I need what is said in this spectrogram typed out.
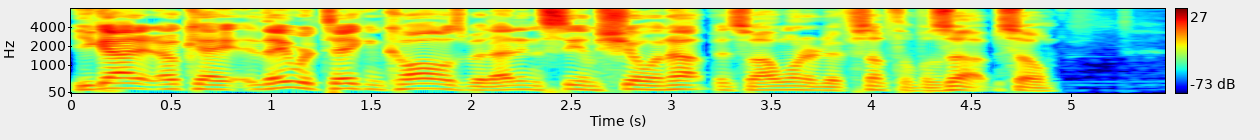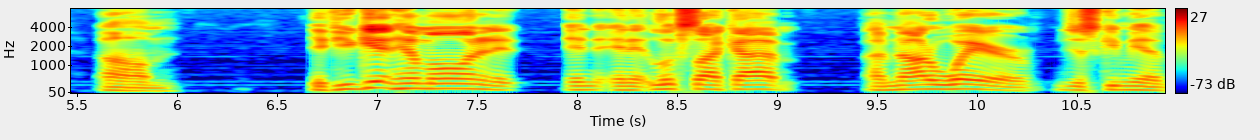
you got it. Okay. They were taking calls, but I didn't see them showing up, and so I wondered if something was up. So, um, if you get him on and it and, and it looks like I'm I'm not aware, just give me a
